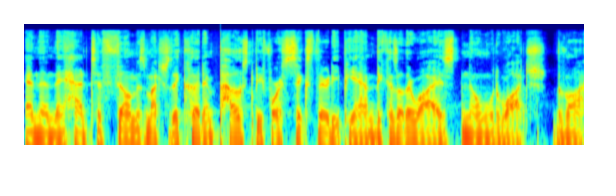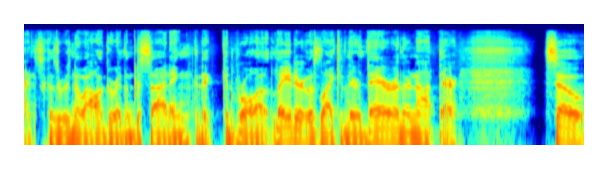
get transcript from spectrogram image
and then they had to film as much as they could and post before 6.30 p.m because otherwise no one would watch the vines because there was no algorithm deciding that it could roll out later. It was like they're there or they're not there. So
